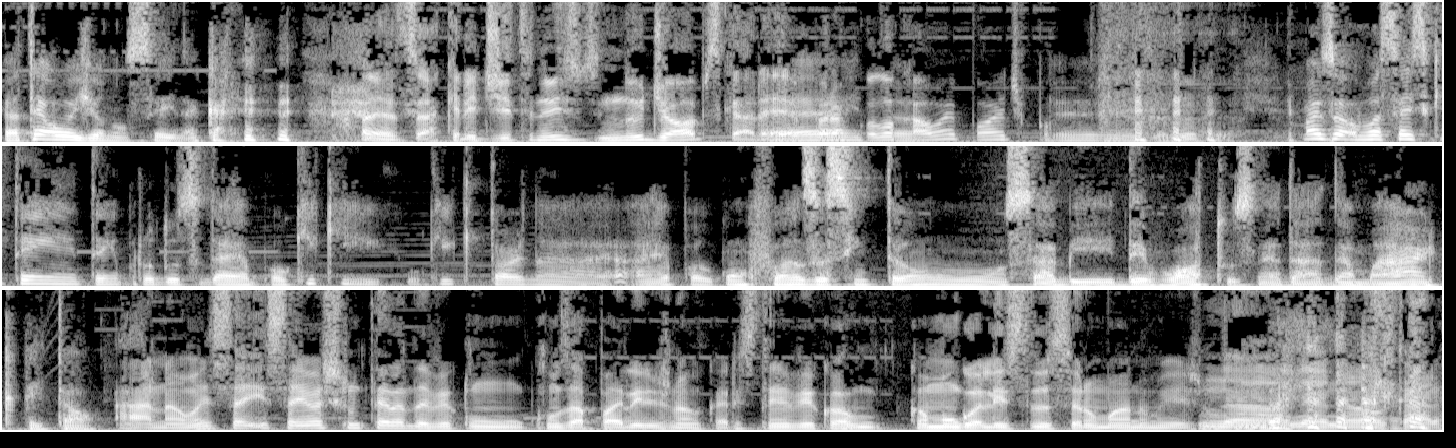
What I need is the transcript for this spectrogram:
Até hoje eu não sei, né, cara? olha, acredite no, no Jobs, cara. É, É, pra então. colocar o iPod, pô. Mas ó, vocês que têm, têm produtos da Apple, o que que, o que que torna a Apple com fãs assim tão, sabe, devotos, né, da, da marca e tal? Ah, não, isso aí, isso aí eu acho que não tem nada a ver com, com os aparelhos, não, cara. Isso tem a ver com a, com a mongolice do ser humano mesmo. Não, não é não, cara.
